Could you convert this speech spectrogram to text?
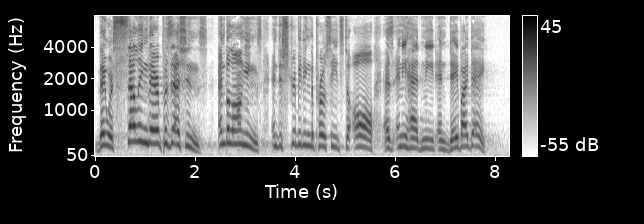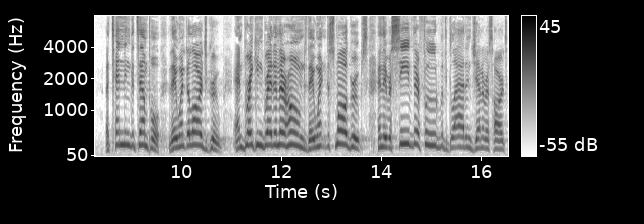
they were selling their possessions and belongings and distributing the proceeds to all as any had need. And day by day, attending the temple, they went to large group, and breaking bread in their homes, they went to small groups, and they received their food with glad and generous hearts,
